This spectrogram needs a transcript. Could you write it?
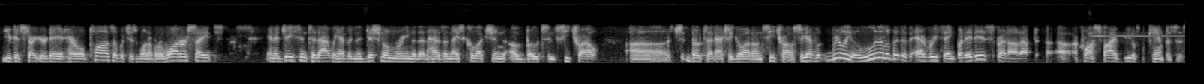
you could start your day at Herald Plaza, which is one of our water sites. And adjacent to that, we have an additional marina that has a nice collection of boats and sea trial uh, boats that actually go out on sea trials. So you have really a little bit of everything, but it is spread out up to, uh, across five beautiful campuses.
